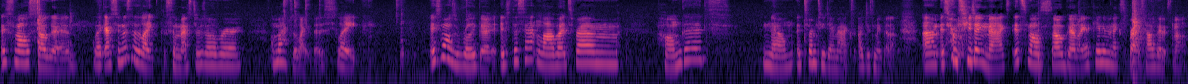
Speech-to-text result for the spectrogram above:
it smells so good. Like as soon as the like semester's over i'm gonna have to light this. Like it smells really good. It's the scent lava. It's from home goods no it's from tj maxx i just made that up um it's from tj maxx it smells so good like i can't even express how good it smells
